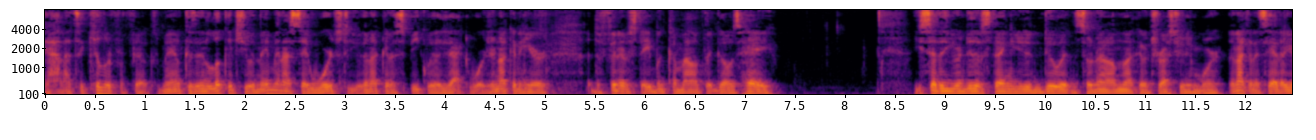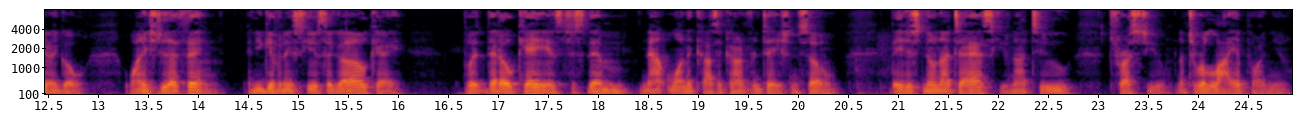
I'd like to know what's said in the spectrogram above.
God, that's a killer for folks, man, because they look at you and they may not say words to you. They're not going to speak with exact words. You're not going to hear a definitive statement come out that goes, hey, you said that you were going to do this thing and you didn't do it, and so now I'm not going to trust you anymore. They're not going to say that. They're going to go, why didn't you do that thing? And you give an excuse, they go, oh, okay. But that okay is just them not wanting to cause a confrontation. So they just know not to ask you, not to trust you, not to rely upon you.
